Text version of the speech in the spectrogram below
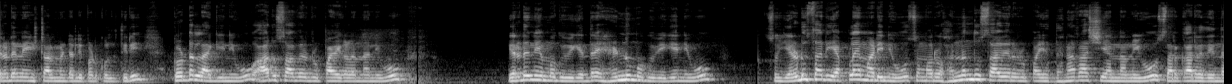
ಎರಡನೇ ಇನ್ಸ್ಟಾಲ್ಮೆಂಟಲ್ಲಿ ಪಡ್ಕೊಳ್ತೀರಿ. ಟೋಟಲ್ ಆಗಿ ನೀವು ಆರು ಸಾವಿರ ರೂಪಾಯಿಗಳನ್ನು ನೀವು ಎರಡನೇ ಮಗುವಿಗೆ ಅಂದರೆ ಹೆಣ್ಣು ಮಗುವಿಗೆ ನೀವು ಸೊ ಎರಡು ಸಾರಿ ಅಪ್ಲೈ ಮಾಡಿ ನೀವು ಸುಮಾರು ಹನ್ನೊಂದು ಸಾವಿರ ರೂಪಾಯಿ ಧನರಾಶಿಯನ್ನು ನೀವು ಸರ್ಕಾರದಿಂದ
